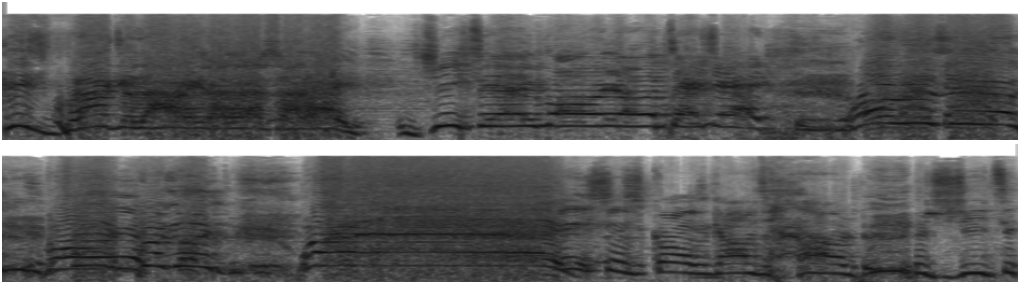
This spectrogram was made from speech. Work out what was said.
He's back in the city! GTA Mario Edition! Where is he? Mario! Where he? Jesus Christ, calm down! It's GT.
